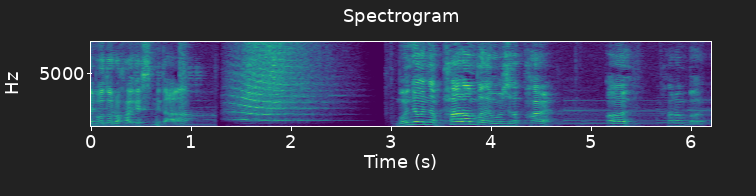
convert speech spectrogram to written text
해보도록 하겠습니다. 먼저 그냥 팔 한번 해봅시다 팔. 어이 팔 한번.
